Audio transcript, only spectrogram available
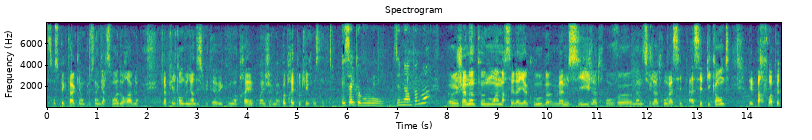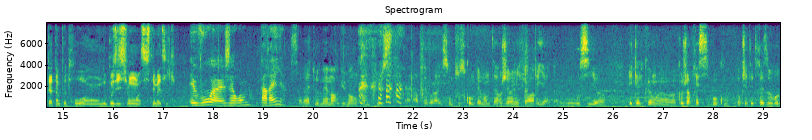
son spectacle et en plus un garçon adorable qui a pris le temps de venir discuter avec nous après. Ouais, j'aime à peu près toutes les grosses têtes. Et celle que vous aimez un peu moins? Euh, j'aime un peu moins Marcella Yacoub, même si je la trouve, euh, même si je la trouve assez, assez piquante, et parfois peut-être un peu trop en opposition systématique. Et vous, euh, Jérôme, pareil? Ça va être le même argument en plus. Après, voilà, ils sont tous complémentaires. Jérémy Ferrari aussi est quelqu'un que j'apprécie beaucoup, donc j'étais très heureux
